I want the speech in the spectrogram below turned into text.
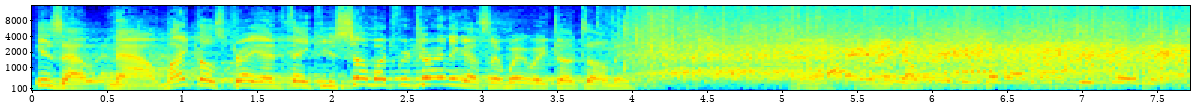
is out now. Michael Strahan, thank you so much for joining us And Wait, Wait, Don't Tell Me. I am a winner because I'm on your program.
